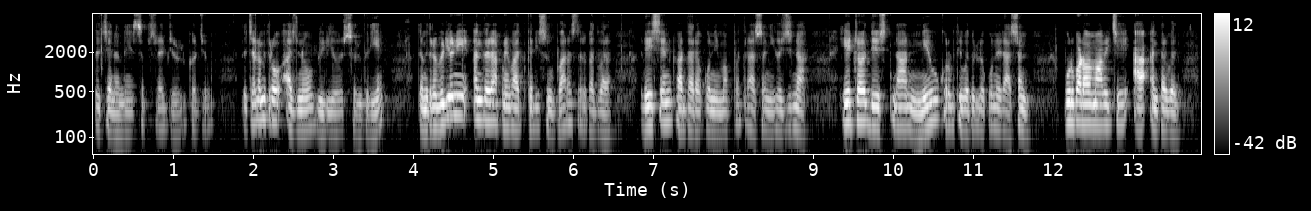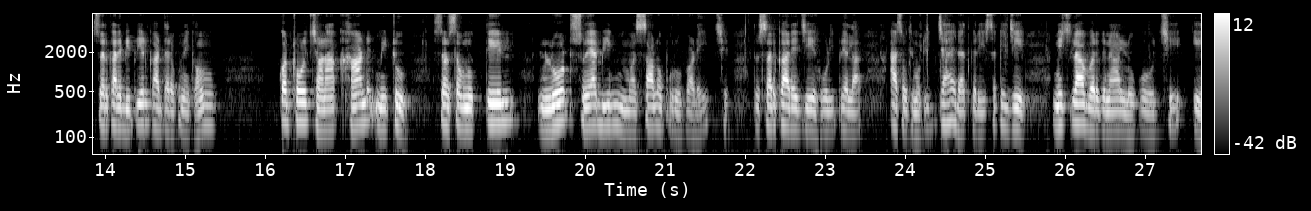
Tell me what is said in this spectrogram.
તો ચેનલને સબસ્ક્રાઈબ જરૂર કરજો. તો ચાલો મિત્રો, આજનો વીડિયો શરૂ કરીએ. તો મિત્રો, વિડીયોની અંદર આપણે વાત કરીશું ભારત સરકાર દ્વારા રેશન કાર્ડ ધારકોની મફત રાશન યોજના હેઠળ દેશના નેવું કરોડથી વધુ લોકોને રાશન પૂરું પાડવામાં આવે છે આ અંતર્ગત સરકારે બીપીએલ કાર્ડ ધારકોને ઘઉં, કઠોળ, ચણા, ખાંડ, મીઠું, સરસવનું તેલ, લોટ, સોયાબીન, મસાલો પૂરો પાડે છે. તો સરકારે જે હોળી પહેલાં આ સૌથી મોટી જાહેરાત કરી શકે જે નીચલા વર્ગના લોકો છે એ,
